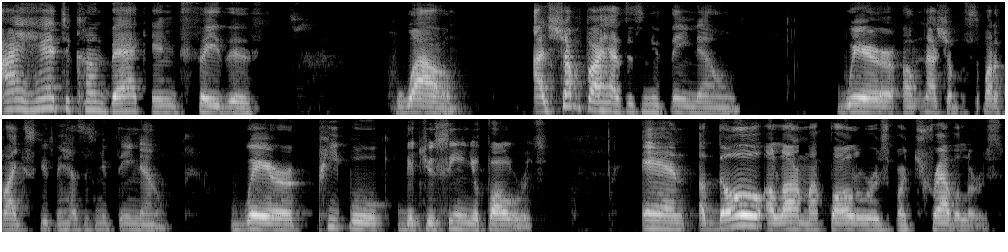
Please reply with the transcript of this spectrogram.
I had to come back and say this. Wow. I, Shopify has this new thing now where um not Spotify, excuse me, has this new thing now where people that you're seeing your followers. And although a lot of my followers are travelers,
